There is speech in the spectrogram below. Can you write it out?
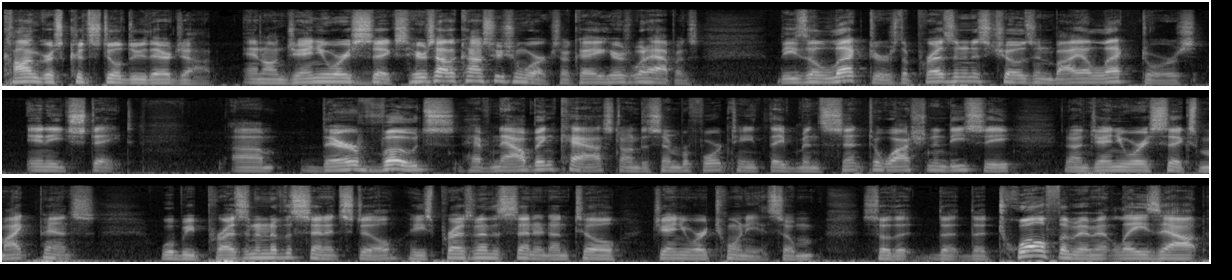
Congress could still do their job. And on January 6th, here's how the Constitution works, okay? Here's what happens. These electors, the president is chosen by electors in each state. Um, their votes have now been cast on December 14th. They've been sent to Washington, D.C., and on January 6th, Mike Pence will be president of the Senate still. He's president of the Senate until January 20th. So, so the, the, the 12th Amendment lays out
